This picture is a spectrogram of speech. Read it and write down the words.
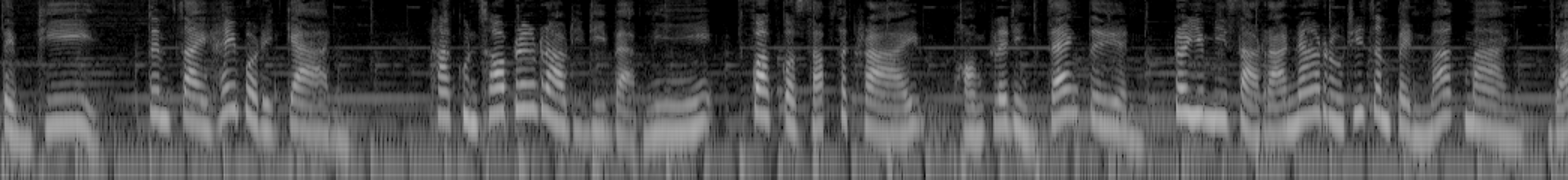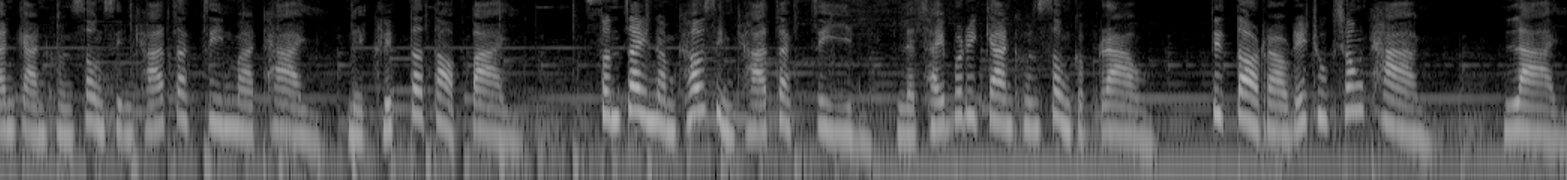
เต็มที่ เต็มใจให้บริการ หากคุณชอบเรื่องราวดีๆ แบบนี้ ฝากกด Subscribe พร้อมกระดิ่งแจ้งเตือน เรายังมีสาระน่ารู้ที่จำเป็นมากมาย ด้านการขนส่งสินค้าจากจีนมาไทย ในคลิปต่อๆไป สนใจนำเข้าสินค้าจากจีน และใช้บริการขนส่งกับเรา ติดต่อเราได้ทุกช่องทาง Line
